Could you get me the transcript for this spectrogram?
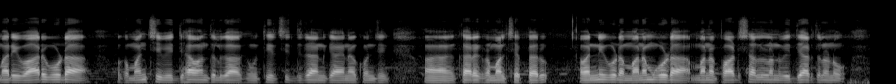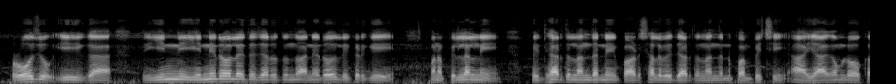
మరి వారు కూడా ఒక మంచి విద్యావంతులుగా తీర్చిదిద్దడానికి ఆయన కొంచెం కార్యక్రమాలు చెప్పారు. అవన్నీ కూడా మనం కూడా మన పాఠశాలలోని విద్యార్థులను రోజు ఈ ఎన్ని ఎన్ని రోజులు అయితే జరుగుతుందో అన్ని రోజులు ఇక్కడికి మన పిల్లల్ని విద్యార్థులందరినీ పాఠశాల విద్యార్థులందరినీ పంపించి ఆ యాగంలో ఒక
